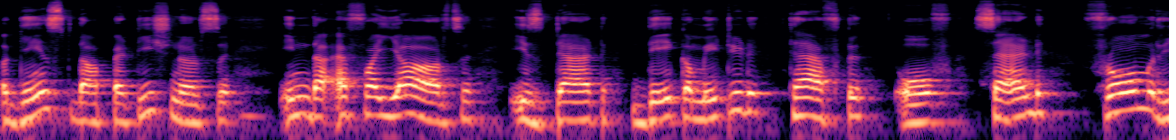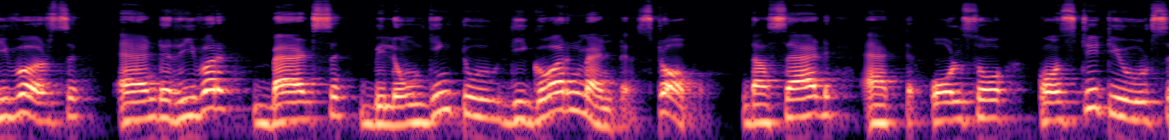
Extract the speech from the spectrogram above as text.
against the petitioners in the FIRs is that they committed theft of sand from rivers and river beds belonging to the government. Stop. The said act also constitutes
